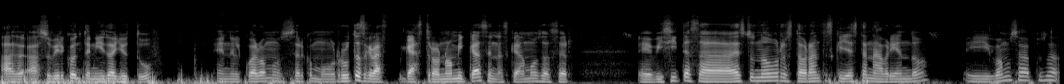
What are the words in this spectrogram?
a, subir contenido a YouTube, en el cual vamos a hacer como rutas gastronómicas en las que vamos a hacer eh, visitas a estos nuevos restaurantes que ya están abriendo y vamos pues, a,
